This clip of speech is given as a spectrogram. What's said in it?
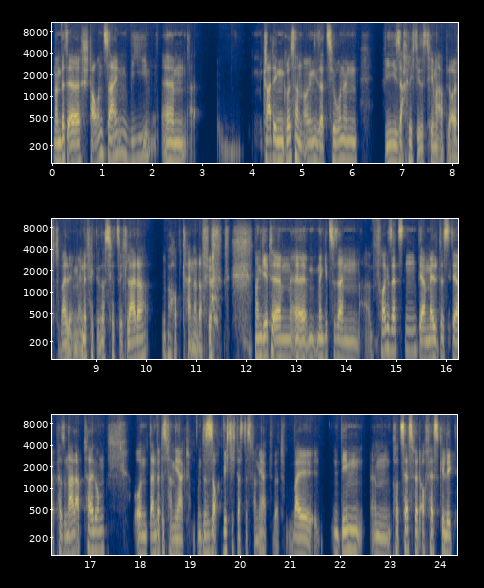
Man wird erstaunt sein, wie ähm, gerade in größeren Organisationen, wie sachlich dieses Thema abläuft, weil im Endeffekt interessiert sich leider überhaupt keiner dafür. man geht, ähm, äh, man geht zu seinem Vorgesetzten, der meldet es der Personalabteilung und dann wird es vermerkt. Und das ist auch wichtig, dass das vermerkt wird, weil in dem ähm, Prozess wird auch festgelegt,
